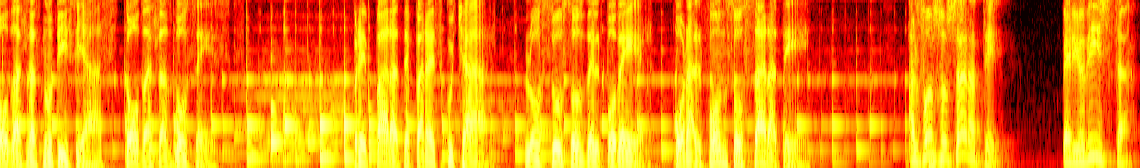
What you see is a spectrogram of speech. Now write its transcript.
Todas las noticias, todas las voces. Prepárate para escuchar Los usos del poder por Alfonso Zárate. Alfonso Zárate, periodista.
